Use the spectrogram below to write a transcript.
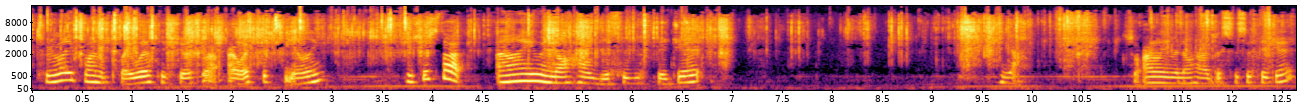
It's really fun to play with. It's just that I like the feeling. It's just that I don't even know how this is a fidget. Yeah. So I don't even know how this is a fidget.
